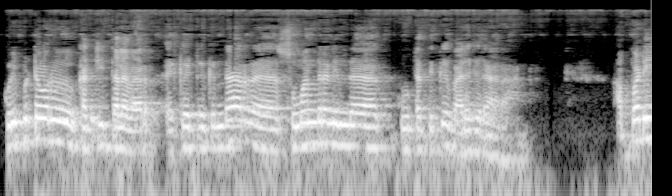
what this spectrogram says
குறிப்பிட்ட ஒரு கட்சித் தலைவர் கேட்டிருக்கின்றார் சுமந்திரன் இந்த கூட்டத்துக்கு வருகிறாரா அப்படி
